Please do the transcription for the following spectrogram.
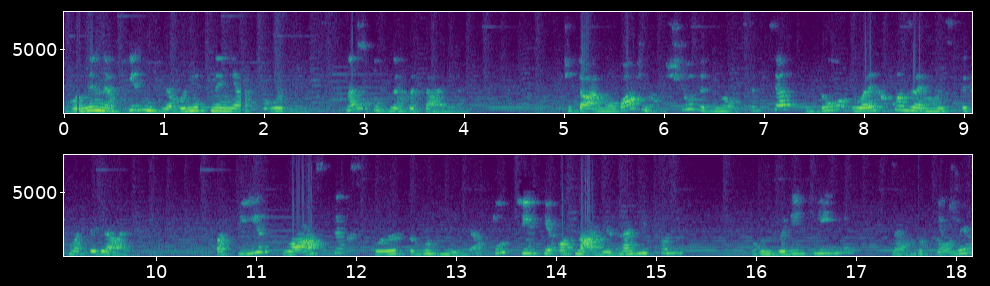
вони необхідні для виникнення говоріння. Наступне питання. Читаємо уважно, що відноситься до легкозаймистих матеріалів. Папір, пластик, спирт, вугілля. Тут тільки одна вірна відповідь. Виберіть її. Все, готові.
